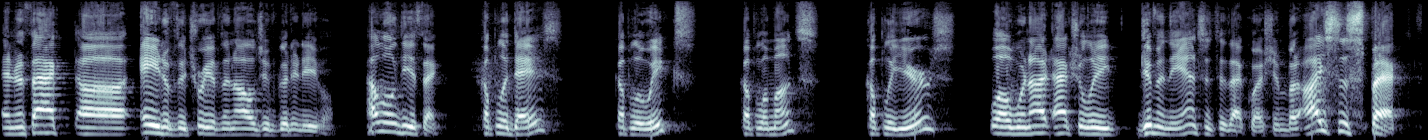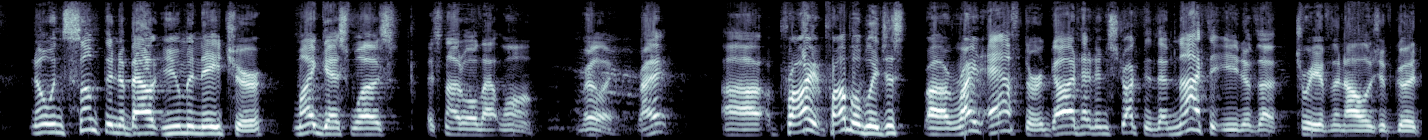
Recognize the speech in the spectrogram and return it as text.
And in fact, uh, ate of the tree of the knowledge of good and evil. How long do you think? A couple of days? A couple of weeks? A couple of months? A couple of years? Well, we're not actually given the answer to that question, but I suspect, knowing something about human nature, my guess was it's not all that long, really, right? Uh, probably, probably just uh, right after God had instructed them not to eat of the tree of the knowledge of good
